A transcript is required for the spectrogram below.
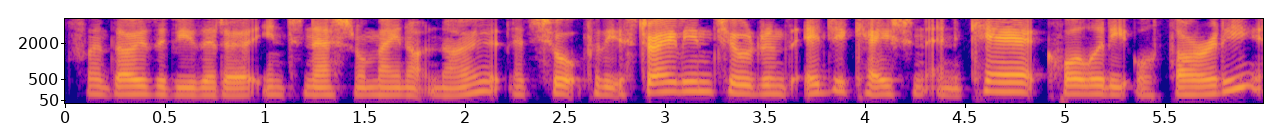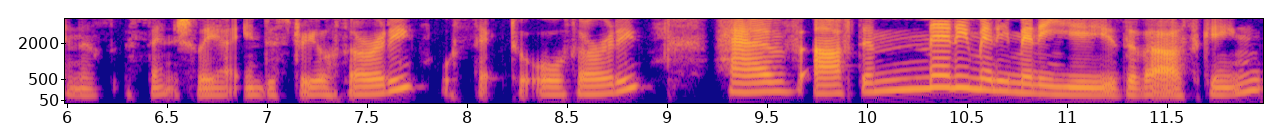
for those of you that are international may not know, it's short for the Australian Children's Education and Care Quality Authority, and is essentially our industry authority or sector authority, have, after many, many, many years of asking,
